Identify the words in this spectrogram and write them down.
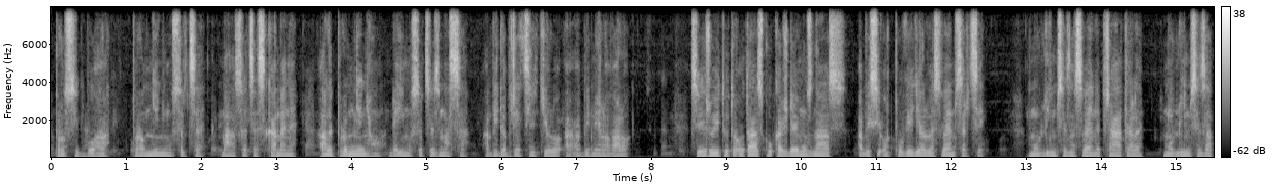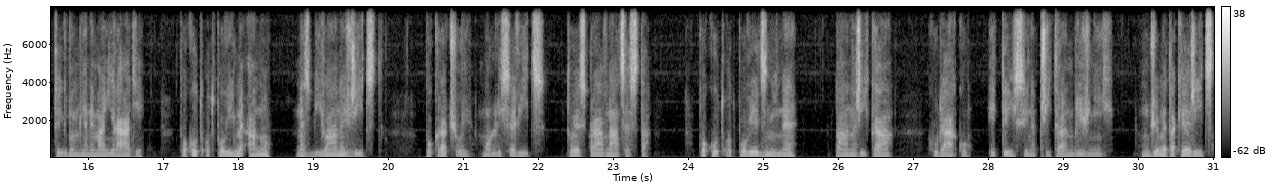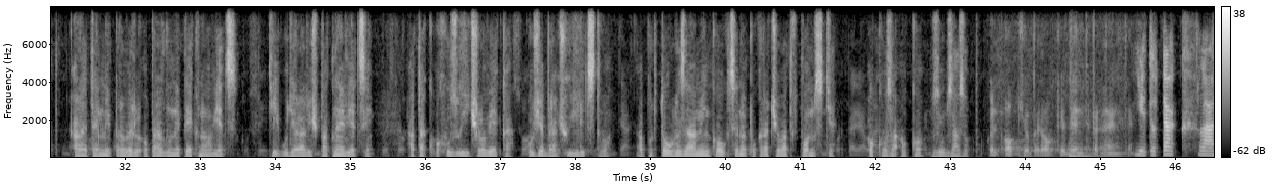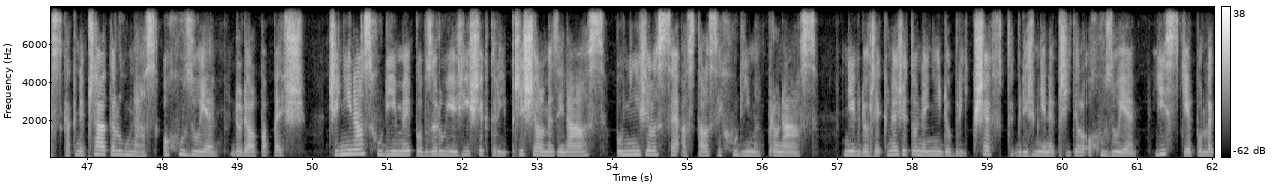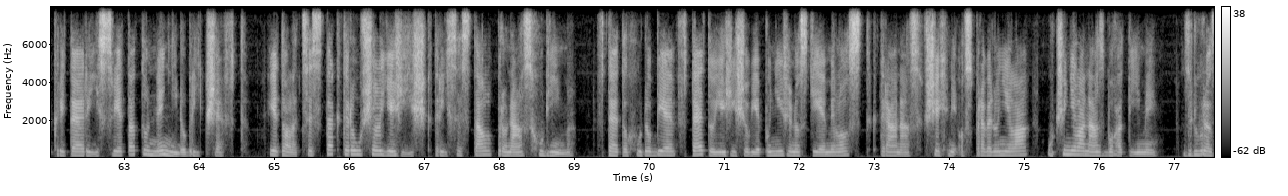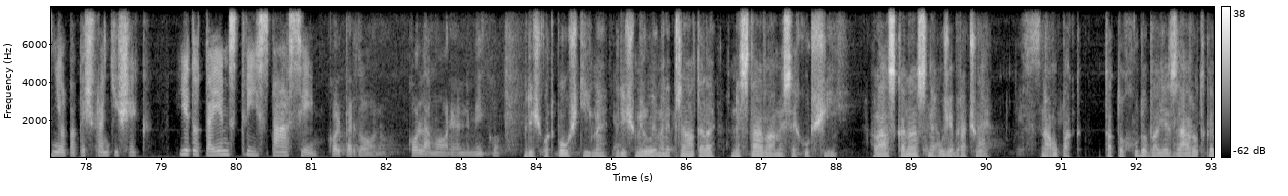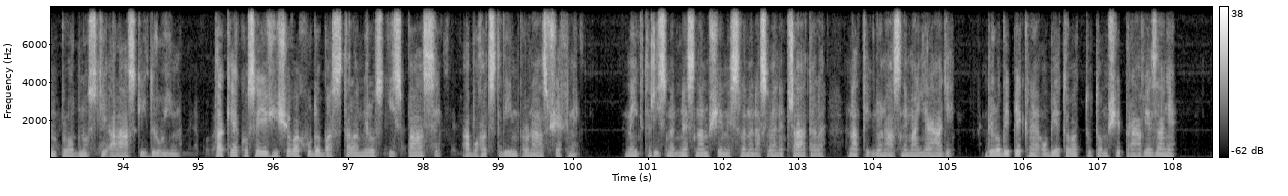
Prosit Boha, proměň mu srdce, má srdce z kamene, ale proměň ho, dej mu srdce z masa, aby dobře cítilo a aby milovalo. Svěřuji tuto otázku každému z nás, aby si odpověděl ve svém srdci. Modlím se za své nepřátele, modlím se za ty, kdo mě nemají rádi. Pokud odpovíme ano, nezbývá než říct. Pokračuj, modli se víc, to je správná cesta. Pokud odpověď zní ne, pán říká, chudáku, i ty jsi nepřítelem bližních. Můžeme také říct, ale ten mi provedl opravdu nepěknou věc. Ti udělali špatné věci a tak ochuzují člověka, ožebračují lidstvo. A pod touhle záminkou chceme pokračovat v pomstě. Oko za oko, zub za zub. Je to tak, láska k nepřátelům nás ochuzuje, dodal papež. Činí nás chudými po vzoru Ježíše, který přišel mezi nás, ponížil se a stal se chudým pro nás. Někdo řekne, že to není dobrý kšeft, když mě nepřítel ochuzuje. Jistě podle kritérií světa to není dobrý kšeft. Je to ale cesta, kterou šel Ježíš, který se stal pro nás chudým. V této chudobě, v této Ježíšově poníženosti je milost, která nás všechny ospravedlnila, učinila nás bohatými. Zdůraznil papež František. Je to tajemství spásy. Když odpouštíme, když milujeme nepřátele, nestáváme se chudší. Láska nás neožebračuje. Naopak, tato chudoba je zárodkem plodnosti a lásky k druhým. Tak jako se Ježíšova chudoba stala milostí spásy a bohatstvím pro nás všechny. My, kteří jsme dnes na mši, myslíme na své nepřátele, na ty, kdo nás nemají rádi. Bylo by pěkné obětovat tuto mši právě za ně,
